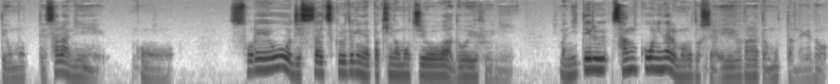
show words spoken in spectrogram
て思って、さらに、こう、それを実際作る時にやっぱ気の持ちようはどういうふうに、まあ、似てる参考になるものとしては映画かなって思ったんだけど、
